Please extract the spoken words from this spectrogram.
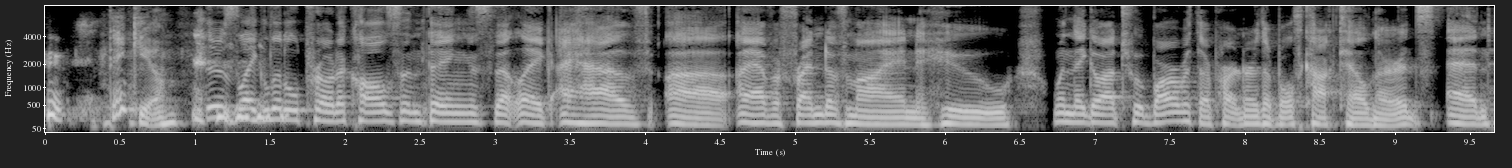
Thank you. There's like little protocols and things that like I have uh I have a friend of mine who when they go out to a bar with their partner, they're both cocktail nerds and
